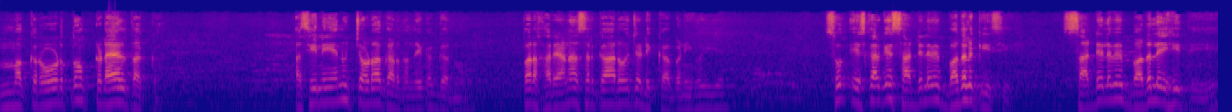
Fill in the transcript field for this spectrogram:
ਮਕਰੋੜ ਤੋਂ ਕੜੈਲ ਤੱਕ ਅਸੀਂ ਨਹੀਂ ਇਹਨੂੰ ਚੌੜਾ ਕਰ ਦਿੰਦੇ ਘੱਗਰ ਨੂੰ, ਪਰ ਹਰਿਆਣਾ ਸਰਕਾਰ ਉਹ 'ਚ ਡਿੱਕਾ ਬਣੀ ਹੋਈ ਹੈ। ਸੋ ਇਸ ਕਰਕੇ ਸਾਡੇ ਲਈ ਬਦਲ ਕੀ ਸੀ? ਸਾਡੇ ਲਈ ਬਦਲ ਇਹੀ ਸੀ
